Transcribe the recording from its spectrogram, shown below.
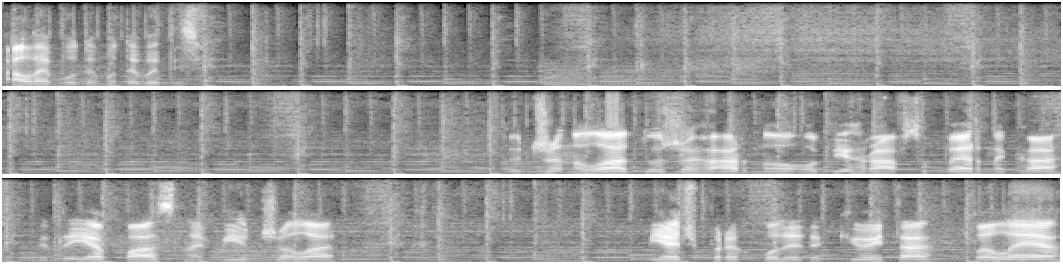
Але будемо дивитися. Тут Джанула дуже гарно обіграв суперника, віддає пас на Вірджела. М'яч переходить до Кьойта, Пеле.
